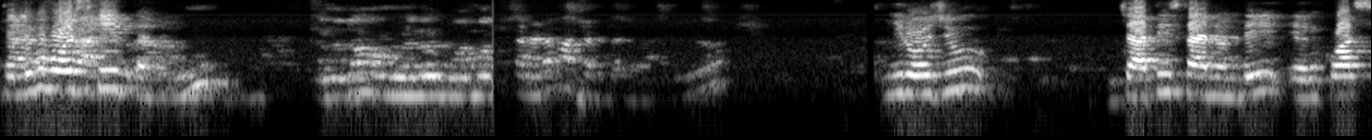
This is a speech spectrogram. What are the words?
తెలుగు వర్డ్స్కి ఈరోజు జాతీయ స్థాయి నుండి ఎంక్వాస్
